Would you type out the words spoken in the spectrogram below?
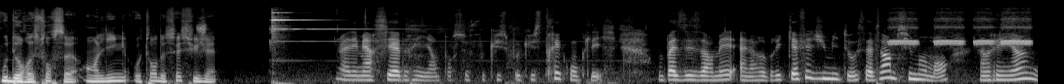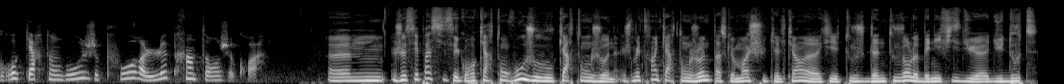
ou de ressources en ligne autour de ce sujet. Allez, merci Adrien pour ce focus focus très complet. On passe désormais à la rubrique Café du Mytho. Ça fait un petit moment. Adrien, gros carton rouge pour le printemps, je crois. Euh, je sais pas si c'est gros carton rouge ou carton jaune. Je mettrai un carton jaune parce que moi je suis quelqu'un euh, qui donne toujours le bénéfice du, euh, doute.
